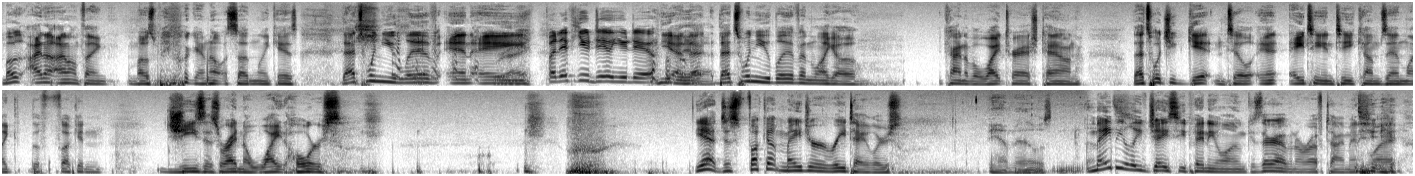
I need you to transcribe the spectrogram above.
Most, I don't. I don't think most people are gonna know what Suddenlink is. That's when you live in a. Right. But if you do, you do. Yeah, Yeah. That, that's when you live in like a kind of a white trash town. That's what you get until AT and T comes in like the fucking Jesus riding a white horse. Yeah, just fuck up major retailers. Yeah, man. That was nuts. Maybe leave J.C. Penney alone because they're having a rough time anyway.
